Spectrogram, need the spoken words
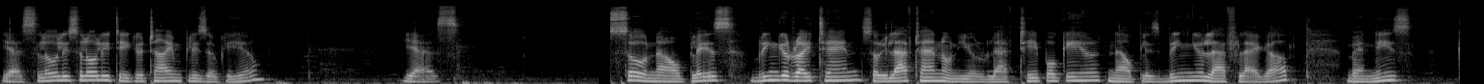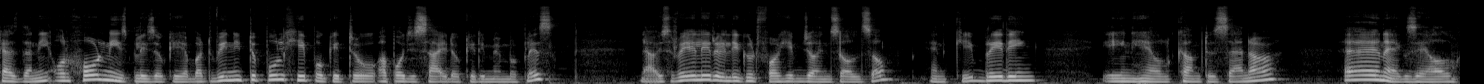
Yes slowly slowly take your time please okay here. Yes so now please bring your right hand, sorry left hand on your left hip okay here. Now please bring your left leg up, bend knees, catch the knee or hold knees please okay here. But we need to pull hip okay to opposite side okay remember please. Now it's really really good for hip joints also and keep breathing. Inhale come to center and exhale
